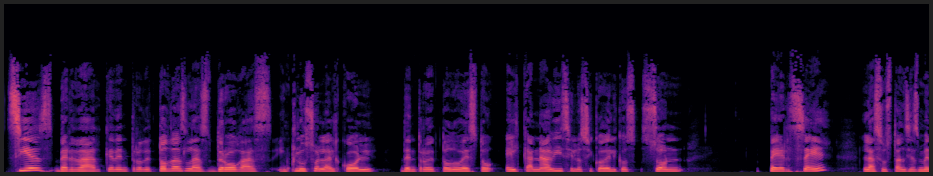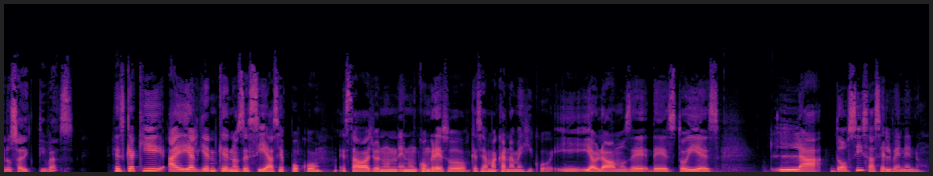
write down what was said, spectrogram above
sí es verdad que dentro de todas las drogas, incluso el alcohol, dentro de todo esto, el cannabis y los psicodélicos son per se las sustancias menos adictivas. Es que aquí hay alguien que nos decía hace poco, estaba yo en un, en un congreso que se llama Cana México y, hablábamos de, de esto y es la dosis hace el veneno.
